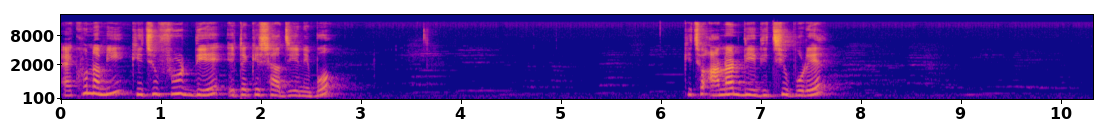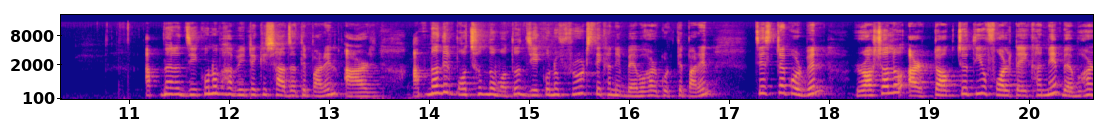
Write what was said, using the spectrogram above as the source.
এখন আমি কিছু ফ্রুট দিয়ে এটাকে সাজিয়ে নেব। কিছু আনার দিয়ে দিচ্ছি উপরে। আপনারা যে কোনোভাবে এটাকে সাজাতে পারেন আর আপনাদের পছন্দ মতো যে কোনো ফ্রুটস এখানে ব্যবহার করতে পারেন, চেষ্টা করবেন রসালো আর টক জাতীয় ফলটা এখানে ব্যবহার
